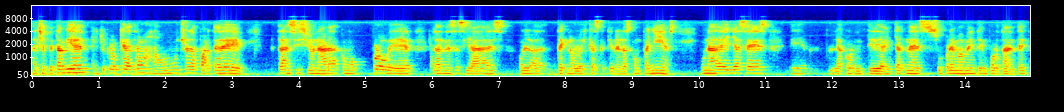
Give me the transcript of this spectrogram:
HP también, yo creo que ha trabajado mucho en la parte de transicionar a cómo proveer las necesidades o las tecnológicas que tienen las compañías. Una de ellas es eh, la conectividad a Internet supremamente importante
